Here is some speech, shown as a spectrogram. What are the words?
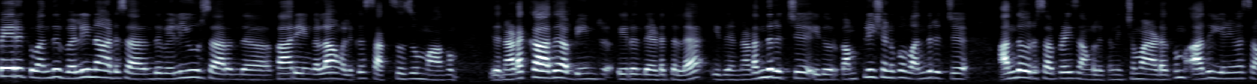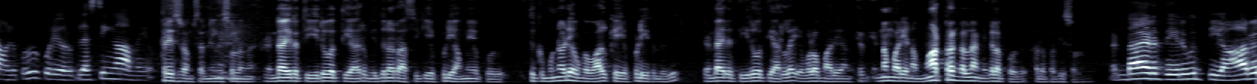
பேருக்கு வந்து வெளிநாடு சார்ந்து வெளியூர் சார்ந்த காரியங்கள்லாம் அவங்களுக்கு சக்ஸஸும் ஆகும். இது நடக்காது அப்படின்ற இருந்த இடத்துல இது நடந்துருச்சு இது ஒரு கம்ப்ளீஷனுக்கும் வந்துருச்சு அந்த ஒரு சர்ப்ரைஸ் அவங்களுக்கு நிச்சயமாக நடக்கும். அது யூனிவர்ஸ் அவங்களுக்கு கொடுக்கக்கூடிய ஒரு பிளெஸ்ஸிங்காக அமையும். ஹரிஸ்ராம் சார் நீங்கள் சொல்லுங்கள் ரெண்டாயிரத்தி இருபத்தி ஆறு மிதுன ராசிக்கு எப்படி அமைய போகுது? இதுக்கு முன்னாடி அவங்க வாழ்க்கை எப்படி இருந்தது? ரெண்டாயிரத்தி இருபத்தி ஆறில் எவ்வளோ மாதிரியான என்ன மாதிரியான மாற்றங்கள்லாம் நிகழப்போகுது? அதை பற்றி சொல்லுங்கள் ரெண்டாயிரத்தி இருபத்தி ஆறு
